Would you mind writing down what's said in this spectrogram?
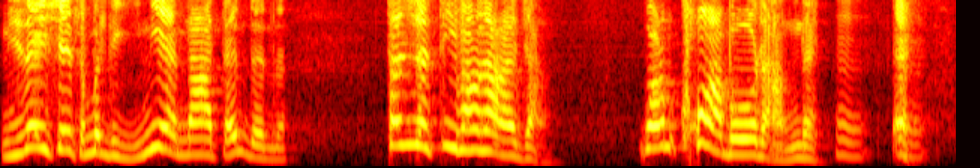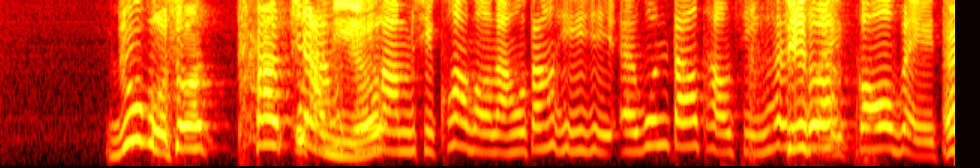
你的一些什么理念呐、等等的，但是在地方上来讲，我看不人呢，嗯，哎，如果说他嫁你儿，嘛，不是看无人，我当时是诶，阮兜头前迄对啊。水沟未通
